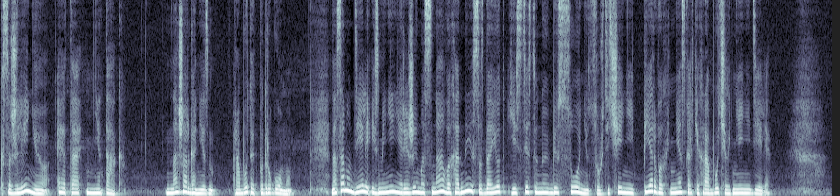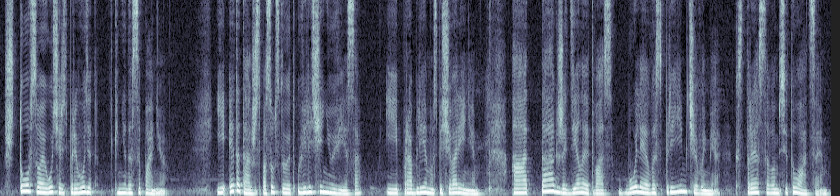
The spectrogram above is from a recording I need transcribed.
к сожалению, это не так. Наш организм работает по-другому. На самом деле изменение режима сна в выходные создает естественную бессонницу в течение первых нескольких рабочих дней недели — что в свою очередь приводит к недосыпанию. И это также способствует увеличению веса и проблемам с пищеварением, а также делает вас более восприимчивыми к стрессовым ситуациям.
